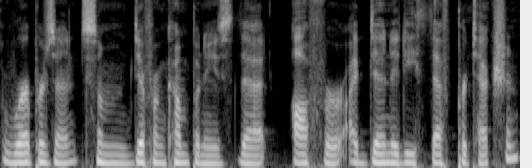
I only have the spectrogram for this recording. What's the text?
represent some different companies that offer identity theft protection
